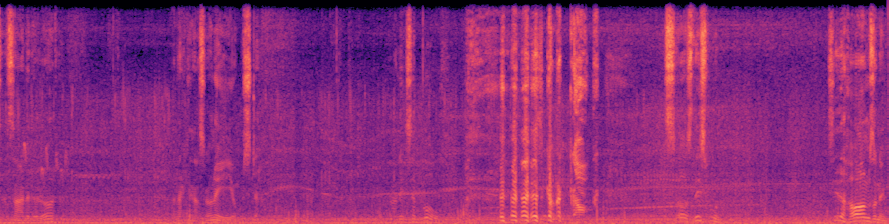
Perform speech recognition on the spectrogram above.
to the side of the road. I reckon that's only a youngster. And it's a bull. it's got a cock. So's this one. See the horns on him?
